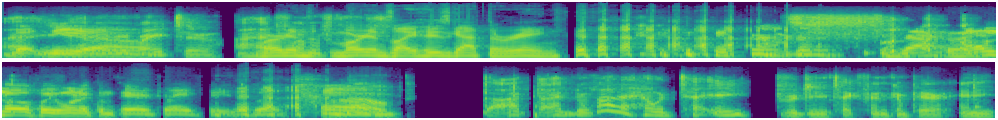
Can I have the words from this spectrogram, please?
I- but you the, have every um, right to. I Morgan, Morgan's like, who's got the ring? exactly. I don't know if we want to compare trophies, but um, No. I, I, why the hell would te- any Virginia Tech fan compare any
